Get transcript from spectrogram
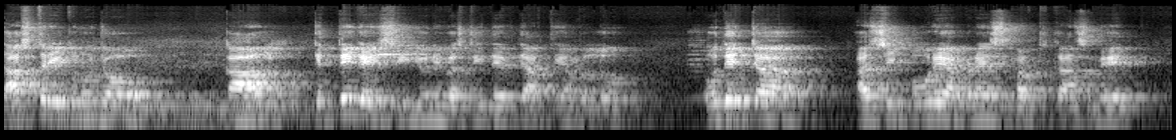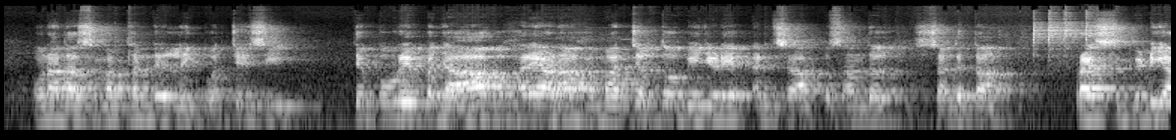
10 ਤਰੀਕ ਨੂੰ ਜੋ ਕਾਲ ਕੀਤੀ ਗਈ ਸੀ ਯੂਨੀਵਰਸਿਟੀ ਦੇ ਵਿਦਿਆਰਥੀਆਂ ਵੱਲੋਂ, ਉਹਦੇ 'ਚ ਅਸੀਂ ਪੂਰੇ ਆਪਣੇ ਸਮਰਥਕਾਂ ਸਮੇਤ ਉਹਨਾਂ ਦਾ ਸਮਰਥਨ ਦੇਣ ਲਈ ਪਹੁੰਚੇ ਸੀ ਤੇ ਪੂਰੇ ਪੰਜਾਬ, ਹਰਿਆਣਾ, ਹਿਮਾਚਲ ਤੋਂ ਵੀ ਜਿਹੜੇ ਇਨਸਾਫ ਪਸੰਦ ਸੰਗਤਾਂ, ਪ੍ਰੈਸ ਮੀਡੀਆ,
